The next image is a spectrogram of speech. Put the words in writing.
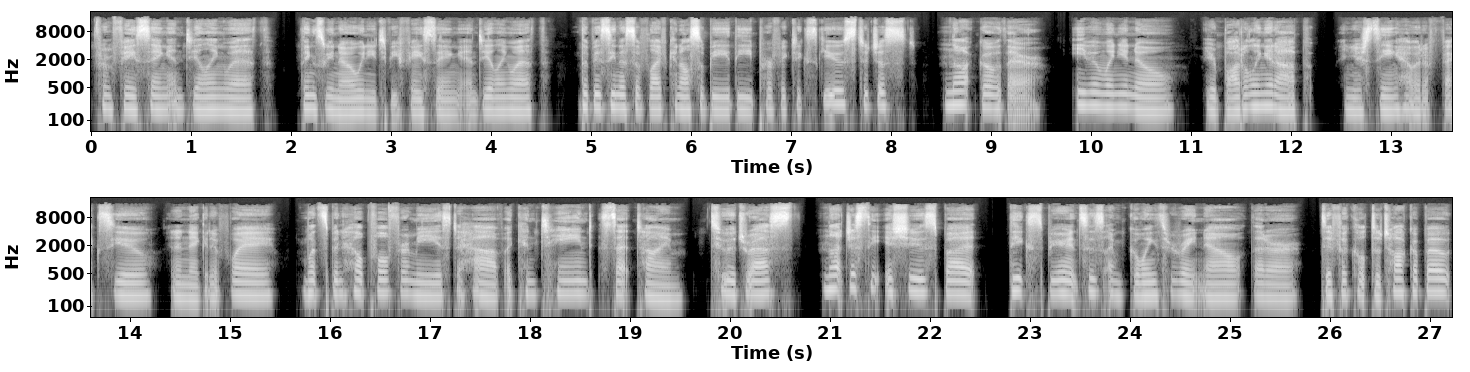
from facing and dealing with things we know we need to be facing and dealing with. The busyness of life can also be the perfect excuse to just not go there, even when you know you're bottling it up and you're seeing how it affects you in a negative way What's been helpful for me is to have a contained set time to address not just the issues, but the experiences I'm going through right now that are difficult to talk about,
